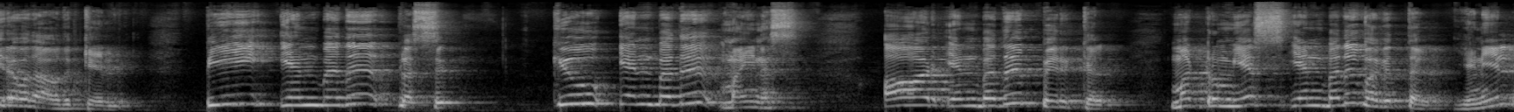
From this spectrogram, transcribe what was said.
இருபதாவது கேள்வி. பி என்பது ப்ளஸ்ஸு கியூ என்பது மைனஸ் ஆர் என்பது பெருக்கல் மற்றும் எஸ் என்பது வகுத்தல். எனில்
